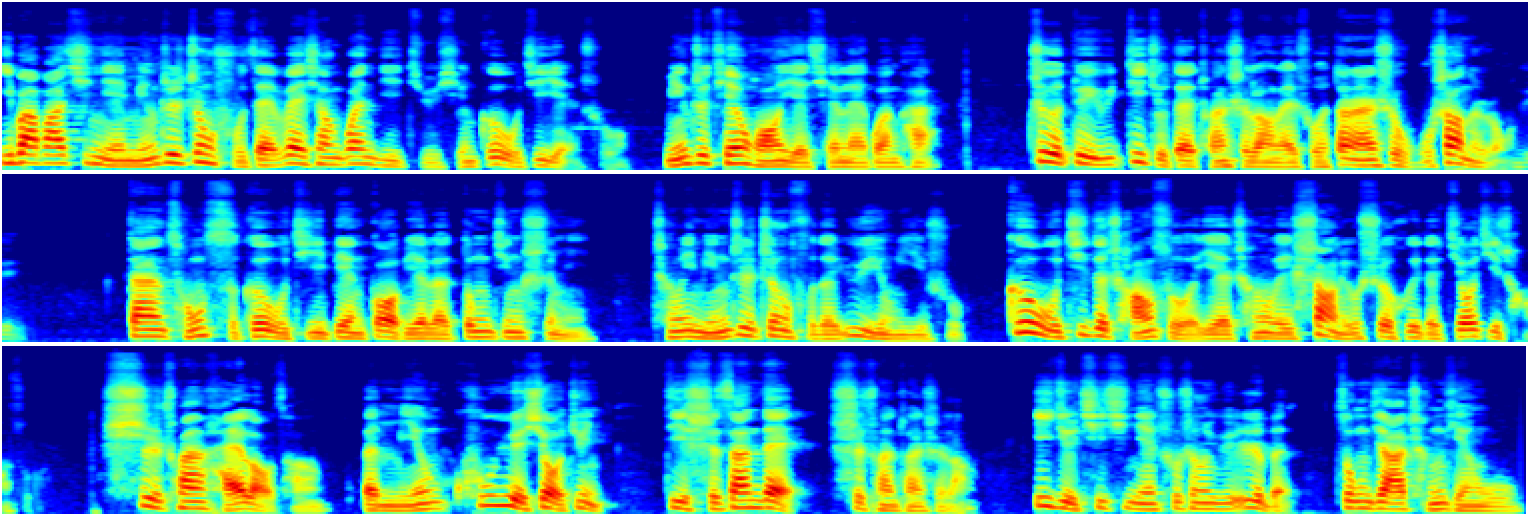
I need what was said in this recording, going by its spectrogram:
一八八七年，明治政府在外乡官邸举行歌舞伎演出，明治天皇也前来观看。这对于第九代团十郎来说，当然是无上的荣誉。但从此，歌舞伎便告别了东京市民，成为明治政府的御用艺术。歌舞伎的场所也成为上流社会的交际场所。世川海老藏，本名枯月孝俊，第十三代世川团十郎，一九七七年出生于日本，宗家成田屋。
